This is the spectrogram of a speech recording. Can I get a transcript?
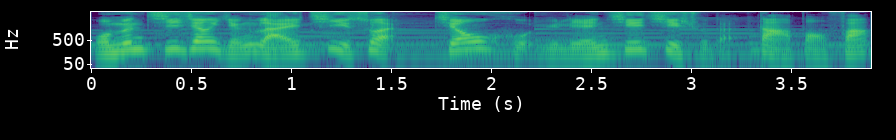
我们即将迎来计算、交互与连接技术的大爆发，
